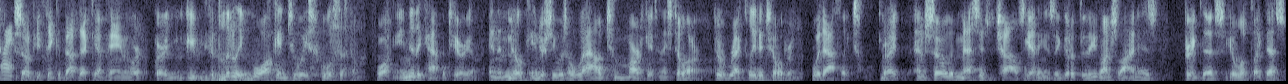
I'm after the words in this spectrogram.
Right. So if you think about that campaign where, where you, you could literally walk into a school system, walk into the cafeteria, and the milk industry was allowed to market, and they still are, directly to children with athletes, right? And so the message the child's getting as they go through the lunch line is drink this, you'll look like this,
